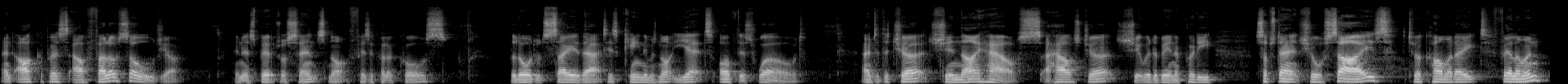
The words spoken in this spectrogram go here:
and Archippus, our fellow soldier, in a spiritual sense, not physical, of course, the Lord would say that his kingdom is not yet of this world and to the church in thy house, a house church. It would have been a pretty substantial size to accommodate Philemon,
